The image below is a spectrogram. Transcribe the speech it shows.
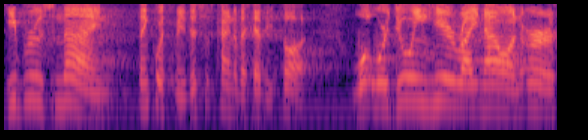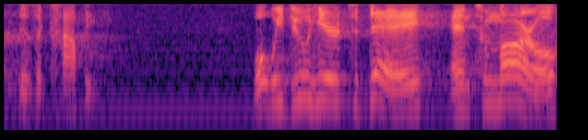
Hebrews 9, think with me, this is kind of a heavy thought. What we're doing here right now on earth is a copy. What we do here today and tomorrow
